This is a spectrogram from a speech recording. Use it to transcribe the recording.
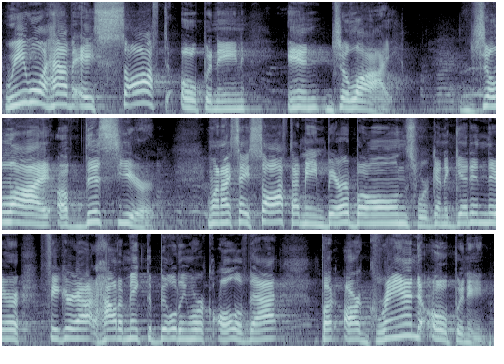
We will have a soft opening in July. July of this year. When I say soft, I mean bare bones. We're going to get in there, figure out how to make the building work, all of that. But our grand opening,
